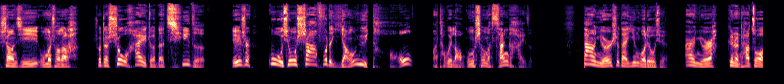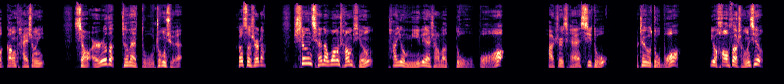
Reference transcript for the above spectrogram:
上集我们说到了，说这受害者的妻子，也就是雇凶杀夫的杨玉桃啊，她为老公生了三个孩子，大女儿是在英国留学，二女儿啊跟着她做钢材生意，小儿子正在读中学。可此时呢，生前的汪长平他又迷恋上了赌博，啊，之前吸毒，这又赌博，又好色成性，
